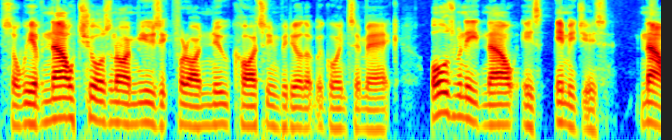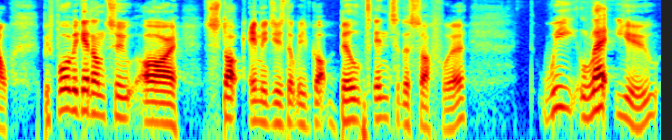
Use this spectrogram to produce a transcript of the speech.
So we have now chosen our music for our new cartoon video that we're going to make. All we need now is images. Now, before we get onto our stock images that we've got built into the software, we let you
